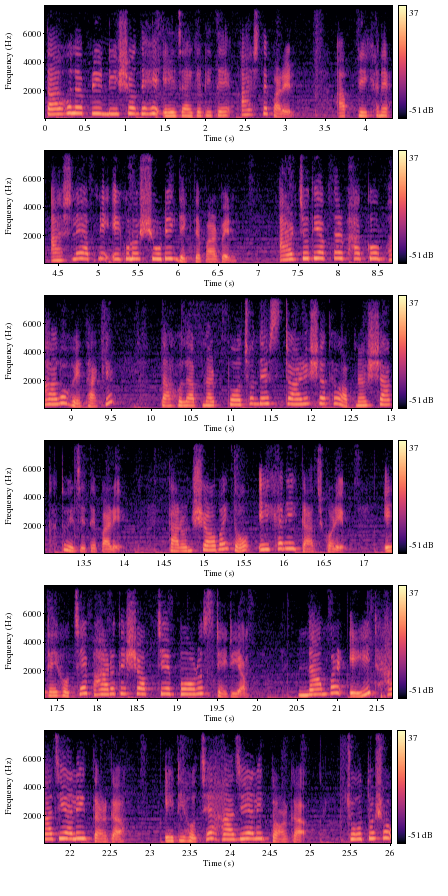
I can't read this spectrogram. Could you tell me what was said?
তাহলে আপনি নিঃসন্দেহে এই জায়গাটিতে আসতে পারেন। আপনি এখানে আসলে আপনি এগুলো শুটিং দেখতে পারবেন। আর যদি আপনার ভাগ্য ভালো হয়ে থাকে তাহলে আপনার পছন্দের স্টারের সাথেও আপনার সাক্ষাৎ হয়ে যেতে পারে। কারণ সবাই তো এখানেই কাজ করে। এটাই হচ্ছে ভারতের সবচেয়ে বড় stadium. Number eight, Haji Ali Dargah এটি হচ্ছে হাজি আলী দরগা চোদ্দোশো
